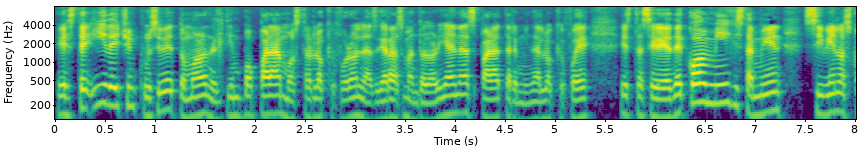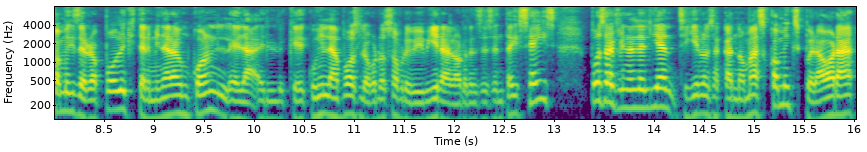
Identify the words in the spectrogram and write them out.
este, y de hecho inclusive tomaron el tiempo para mostrar lo que fueron las guerras mandalorianas, para terminar lo que fue esta serie de cómics, también si bien los cómics de Republic terminaron con el, que Queen la Voz logró sobrevivir a la Orden 66, pues al final del día siguieron sacando más cómics, pero ahora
